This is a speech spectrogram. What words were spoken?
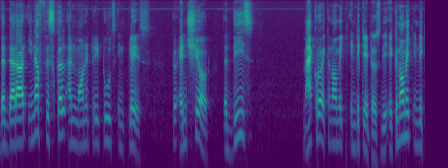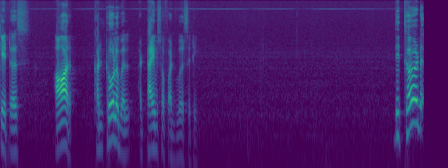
that there are enough fiscal and monetary tools in place to ensure that these macroeconomic indicators, the economic indicators are controllable at times of adversity. The third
